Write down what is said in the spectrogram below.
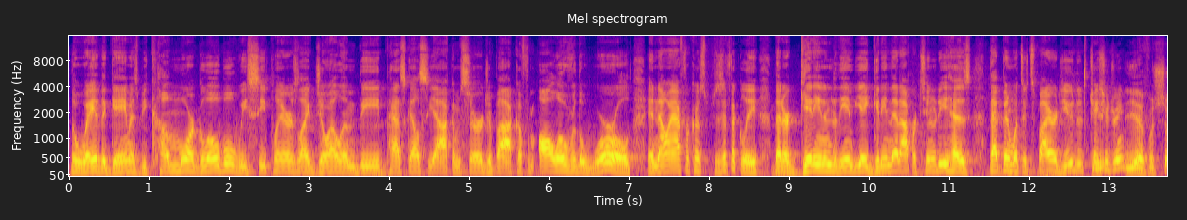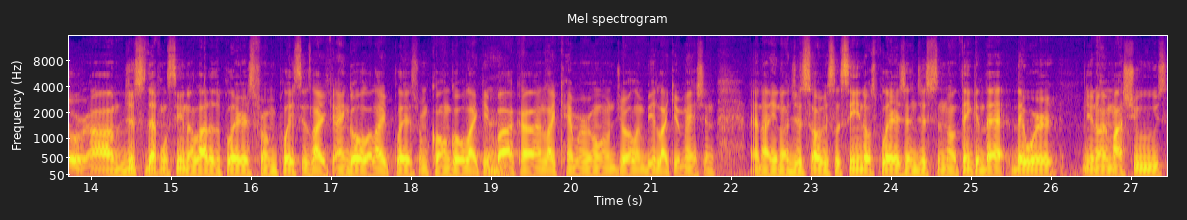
the way the game has become more global? We see players like Joel Embiid, Pascal Siakam, Serge Ibaka from all over the world, and now Africa specifically, that are getting into the NBA, getting that opportunity. Has that been what's inspired you to chase your dream? Yeah, for sure. Um, just definitely seeing a lot of the players from places like Angola, like players from Congo, like uh-huh. Ibaka, and like Cameroon, Joel Embiid, like you mentioned. And I, you know, just obviously seeing those players and just, you know, thinking that they were, you know, in my shoes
